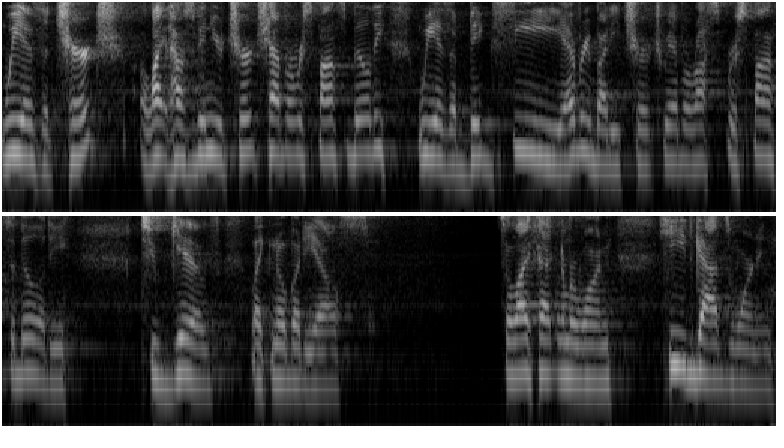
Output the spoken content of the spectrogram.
we as a church, a Lighthouse Vineyard Church, have a responsibility. We as a Big C, everybody church, we have a responsibility to give like nobody else. So, life hack number one heed God's warning.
